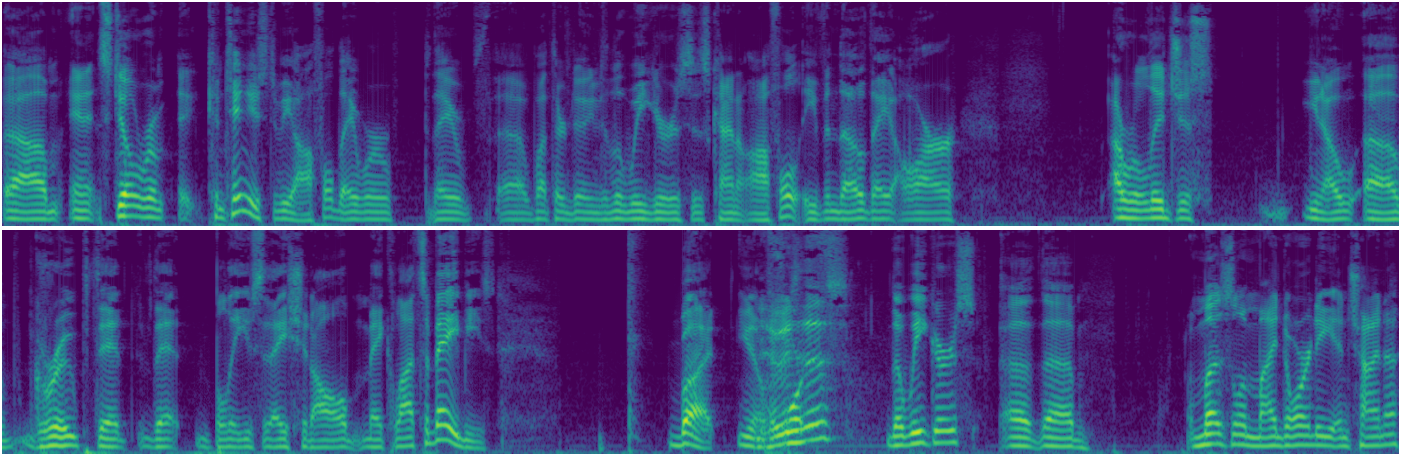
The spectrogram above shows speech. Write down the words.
um, and it still re- it continues to be awful. They were they uh, what they're doing to the Uyghurs is kind of awful, even though they are a religious, you know, uh, group that that believes they should all make lots of babies. But you know, who is for- this? the Uyghurs, uh, the Muslim minority in China.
